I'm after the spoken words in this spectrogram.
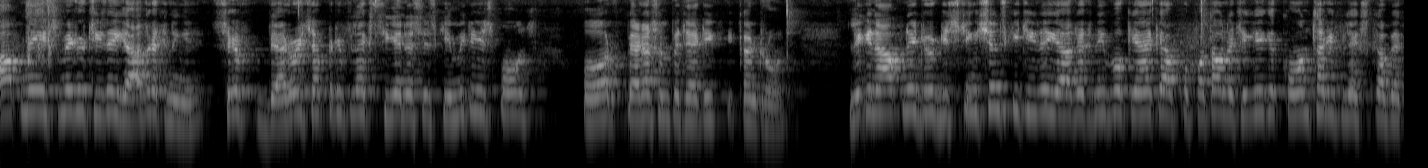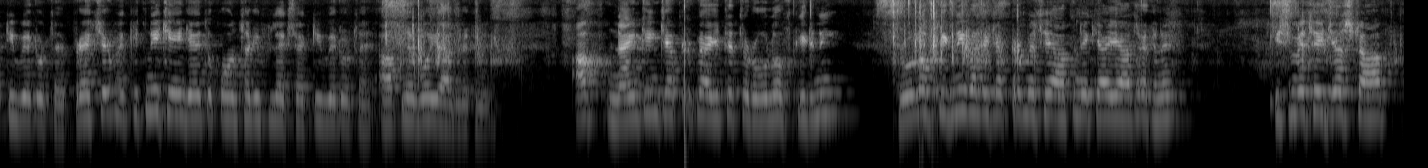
आपने इसमें जो चीज़ें याद रखनी है, सिर्फ़ baroreceptor reflex C N S ischemic response और पैरासिम्पथेटिक कंट्रोल लेकिन आपने जो डिस्टिंक्शन की चीज़ें याद रखनी वो क्या है कि आपको पता होना चाहिए कि कौन सा रिफ्लेक्स कब एक्टिवेट होता है। प्रेशर में कितनी चेंज है तो कौन सा रिफ्लेक्स एक्टिवेट होता है। आपने वो याद रखना है। अब नाइनटीन चैप्टर पे आ जाते तो role of kidney role of kidney वाले चैप्टर में से आपने क्या याद रखना है? इसमें से जस्ट आप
